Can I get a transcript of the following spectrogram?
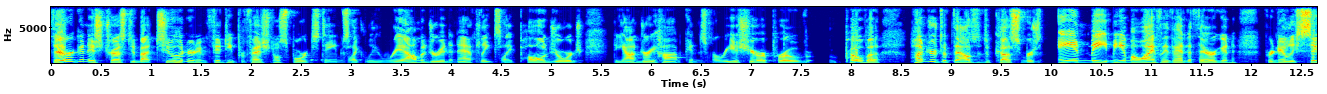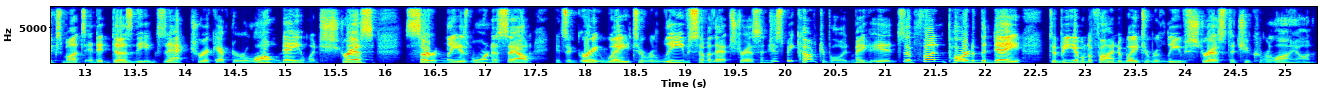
Theragun is trusted by 250 professional sports teams like Real Madrid and athletes like Paul George, DeAndre Hopkins, Maria Sharapova, hundreds of thousands of customers, and me. Me and my wife, we've had a Theragun for nearly six months, and it does the exact trick. After a long day in which stress certainly has worn us out, it's a great way to relieve some of that stress and just be comfortable. It make, it's a fun part of the day to be able to find a way to relieve stress that you can rely on.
